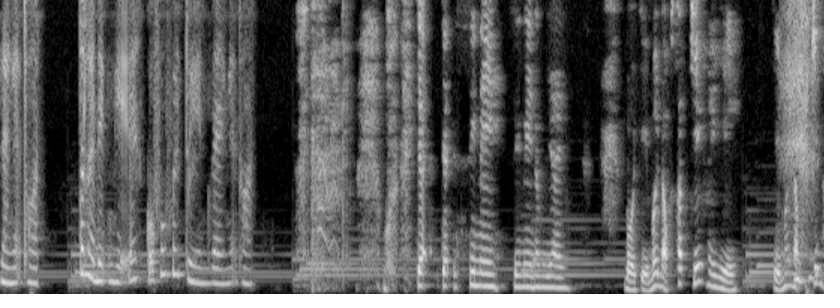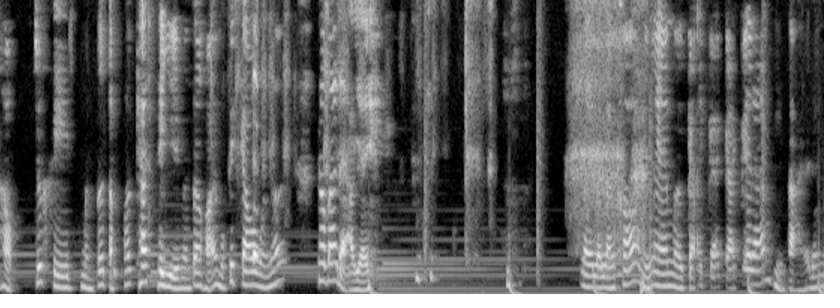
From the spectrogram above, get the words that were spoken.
là nghệ thuật? Tức là định nghĩa của Phúc với Tuyền về nghệ thuật. chị chị si mê, si mê 5 giây. Bộ chị mới đọc sách triết hay gì? Chị mới đọc triết học trước khi mình tới tập podcast hay gì mà sao hỏi một cái câu mà nó nó bá đạo vậy? này là làm khó những em mà cả cả cả cái đám hiện tại đang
